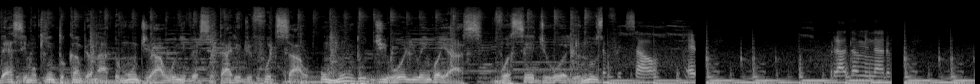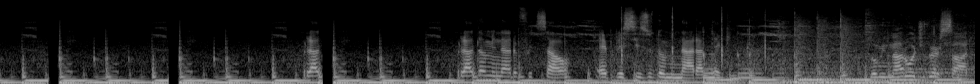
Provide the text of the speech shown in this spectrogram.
15º Campeonato Mundial Universitário de Futsal, o um mundo de olho em Goiás. Você de olho nos... O futsal é para dominar o pra... Para dominar o futsal, é preciso dominar a técnica. Dominar o adversário.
